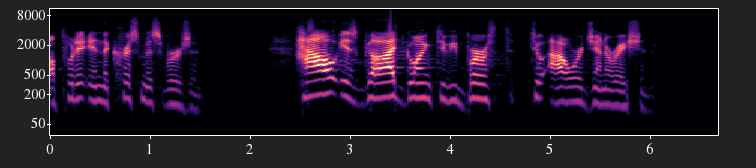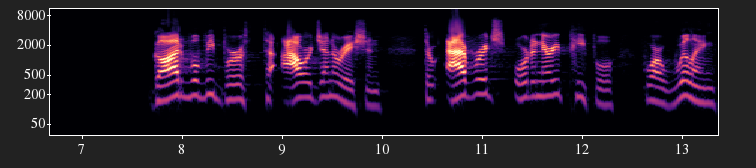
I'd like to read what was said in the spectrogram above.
I'll put it in the Christmas version. How is God going to be birthed to our generation? God will be birthed to our generation through average, ordinary people who are willing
